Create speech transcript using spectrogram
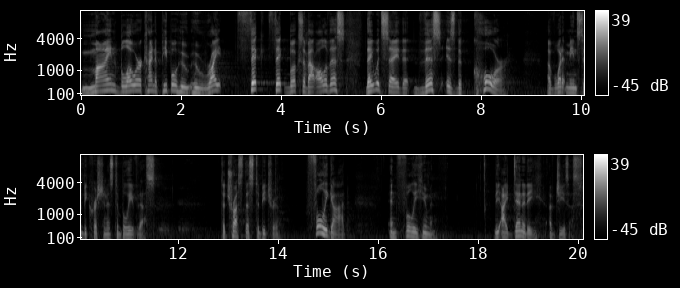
mind blower kind of people who, who write thick, thick books about all of this they would say that this is the core of what it means to be Christian is to believe this, to trust this to be true. Fully God and fully human. The identity of Jesus.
